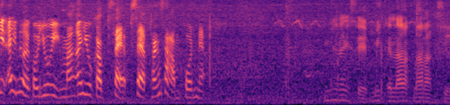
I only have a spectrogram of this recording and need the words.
คิดไอเหนื่อยกว่ายูอีกมั้งไออยู่กับแสบแสบทั้งสามคนเนี่ย ไม่ได้เสพมีแต่น่ารักน่ารักสิ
